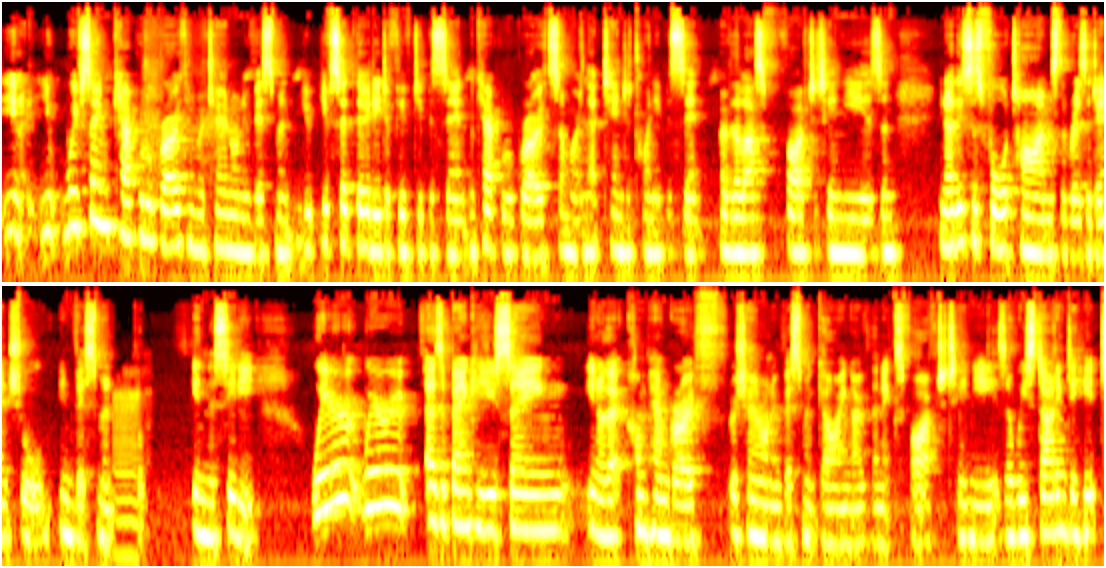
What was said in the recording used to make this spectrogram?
you know, you, we've seen capital growth and return on investment. You, have said 30 to 50%, and capital growth somewhere in that 10 to 20% over the last five to 10 years. And, you know, this is four times the residential investment mm. in the city. Where, where, as a bank, are you seeing, you know, that compound growth return on investment going over the next five to 10 years? Are we starting to hit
